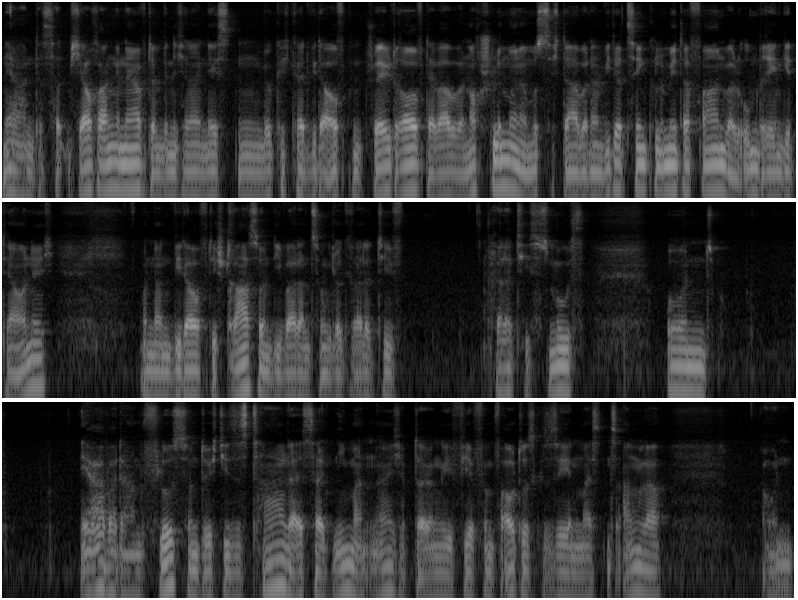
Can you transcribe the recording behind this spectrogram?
Ja, und das hat mich auch angenervt. Dann bin ich an der nächsten Möglichkeit wieder auf den Trail drauf. Der war aber noch schlimmer. Dann musste ich da aber dann wieder 10 Kilometer fahren, weil umdrehen geht ja auch nicht. Und dann wieder auf die Straße und die war dann zum Glück relativ, relativ smooth. Und ja, aber da am Fluss und durch dieses Tal, da ist halt niemand. Ne? Ich habe da irgendwie vier, fünf Autos gesehen, meistens Angler. Und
